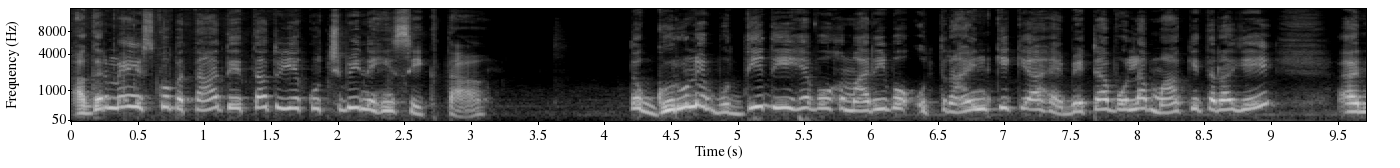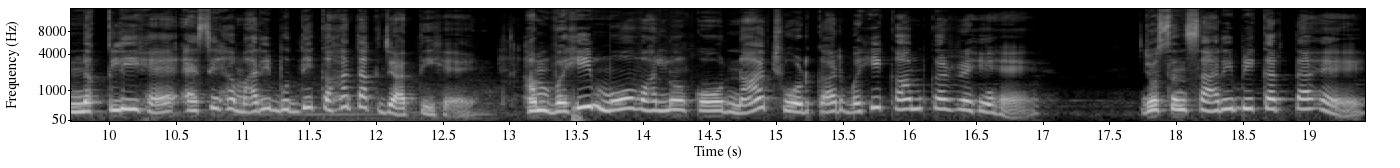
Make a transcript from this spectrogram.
अगर मैं इसको बता देता तो ये कुछ भी नहीं सीखता। तो गुरु ने बुद्धि दी है वो हमारी वो उत्तरायण की क्या है? बेटा बोला, माँ की तरह ये नकली है। ऐसे हमारी बुद्धि कहाँ तक जाती है? हम वही मोह वालों को ना छोड़कर वही काम कर रहे हैं, जो संसारी भी करता है।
